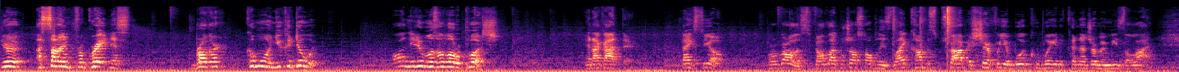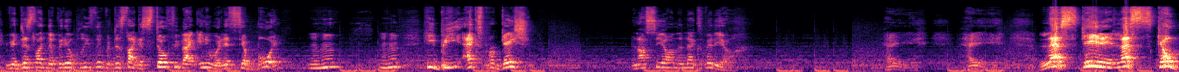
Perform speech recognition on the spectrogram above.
you're assigned for greatness. Brother, come on, you can do it. All I needed was a little push. And I got there. Thanks to y'all. But regardless, if y'all like what y'all saw, please like, comment, subscribe, and share for your boy Kuwait the Conundrum. It means a lot. If you dislike the video, please leave a dislike. It's still feedback anyway. This is your boy. Mm-hmm. Mm-hmm. He be expurgation. And I'll see you on the next video. Hey, hey, let's get it. Let's go.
